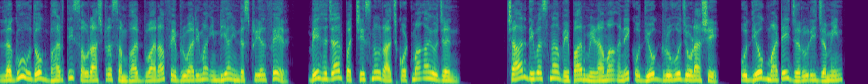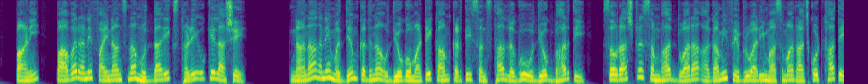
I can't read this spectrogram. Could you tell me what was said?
લઘુ ઉદ્યોગ ભારતી સૌરાષ્ટ્ર સંભાગ દ્વારા ફેબ્રુઆરીમાં ઇન્ડિયા ઇન્ડસ્ટ્રીયલ ફેર બે હજાર પચીસનું રાજકોટમાં આયોજન. ચાર દિવસના વેપાર મેળામાં અનેક ઉદ્યોગ ગૃહો જોડાશે. ઉદ્યોગ માટે જરૂરી જમીન, પાણી, પાવર અને ફાઇનાન્સના મુદ્દા એક સ્થળે ઉકેલાશે. નાના અને મધ્યમ કદના ઉદ્યોગો માટે કામ કરતી સંસ્થા લઘુ ઉદ્યોગ ભારતી સૌરાષ્ટ્ર સંભાગ દ્વારા આગામી ફેબ્રુઆરી માસમાં રાજકોટ ખાતે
